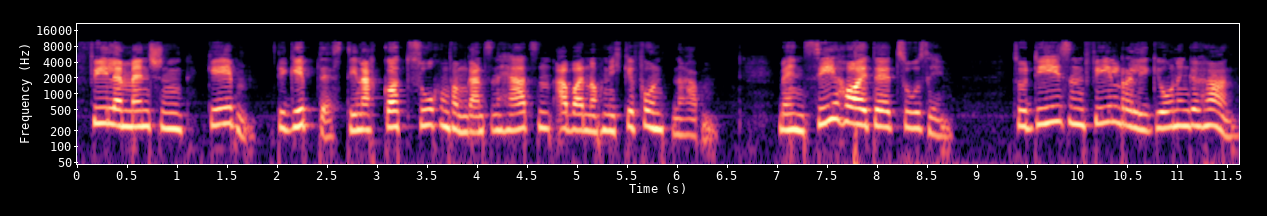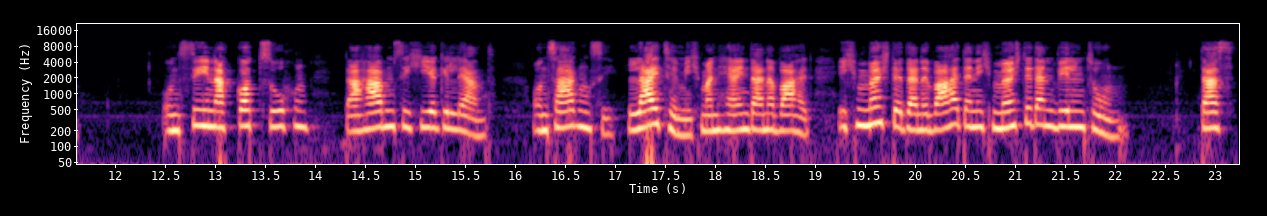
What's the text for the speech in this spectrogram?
viele Menschen geben, die gibt es, die nach Gott suchen vom ganzen Herzen, aber noch nicht gefunden haben. Wenn Sie heute zusehen, zu diesen vielen Religionen gehören und Sie nach Gott suchen, da haben Sie hier gelernt und sagen Sie, leite mich, mein Herr, in deiner Wahrheit. Ich möchte deine Wahrheit, denn ich möchte deinen Willen tun. Das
